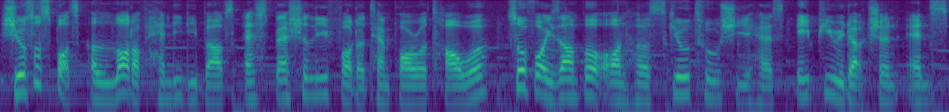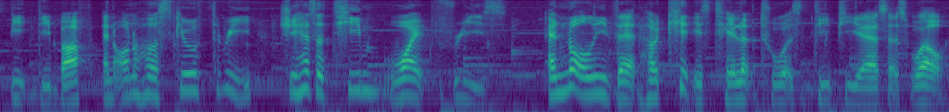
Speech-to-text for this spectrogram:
She also spots a lot of handy debuffs, especially for the Temporal Tower. So for example, on her skill 2, she has AP reduction and speed debuff, and on her skill 3, she has a team-wide freeze. And not only that, her kit is tailored towards DPS as well.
